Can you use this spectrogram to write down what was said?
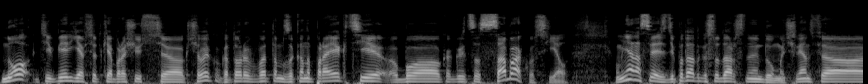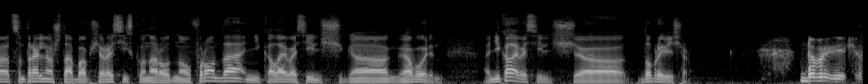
Но теперь я все-таки обращусь э, к человеку, который в этом законопроекте, как говорится, собаку съел. У меня на связи депутат Государственной Думы, член Центрального штаба Общероссийского народного фронта Николай Васильевич Говорин. Николай Васильевич, э, добрый вечер. Добрый вечер.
